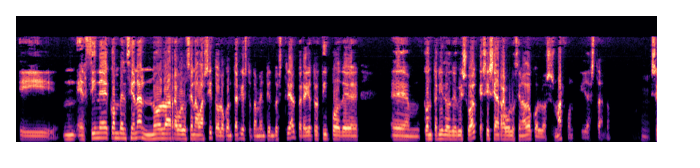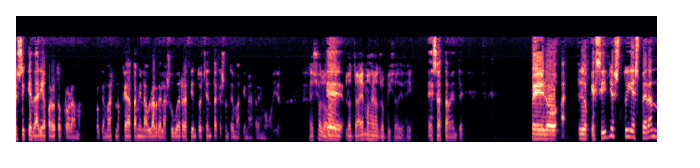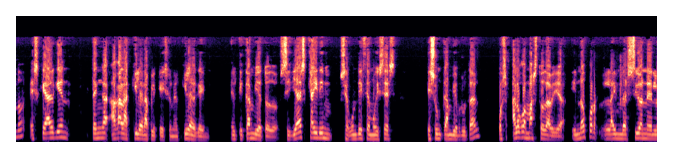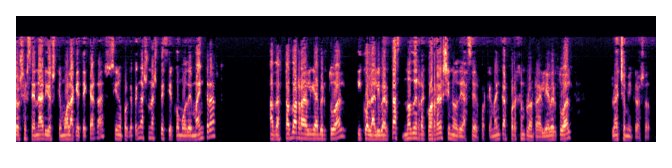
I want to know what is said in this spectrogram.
y el cine convencional no lo ha revolucionado así, todo lo contrario, es totalmente industrial, pero hay otro tipo de eh, contenido audiovisual que sí se ha revolucionado con los smartphones y ya está, ¿no? Mm. Eso sí quedaría para otro programa, porque más nos queda también hablar de las VR 180, que es un tema que me atrae mogollón. Eso lo, Eh, lo traemos en otro episodio, sí. Exactamente. Pero a- lo que sí yo estoy esperando es que alguien tenga, haga la killer application, el killer game, el que cambie todo. Si ya Skyrim, según dice Moisés, es un cambio brutal, pues algo más todavía. Y no por la inversión en los escenarios que mola que te cagas, sino porque tengas una especie como de Minecraft adaptado a realidad virtual y con la libertad no de recorrer, sino de hacer. Porque Minecraft, por ejemplo, en realidad virtual lo ha hecho Microsoft.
